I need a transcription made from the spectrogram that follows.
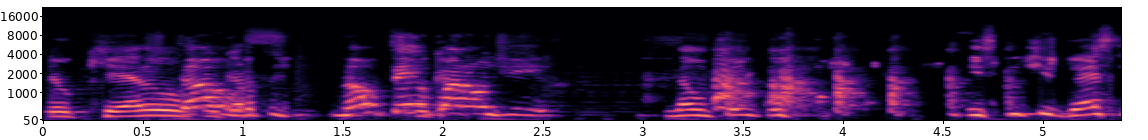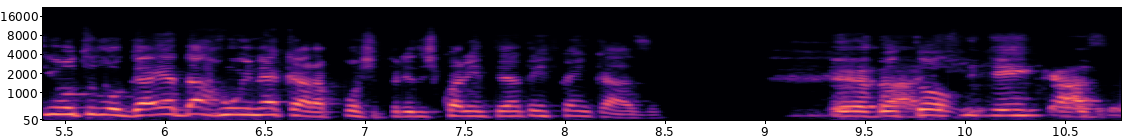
Eu quero. Eu quero... Não tenho eu para onde ir. Não tem. e se tivesse em outro lugar ia dar ruim, né, cara? Poxa, período de quarentena tem que ficar em casa. Verdade, Tom, fiquei em casa.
